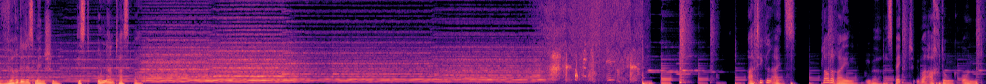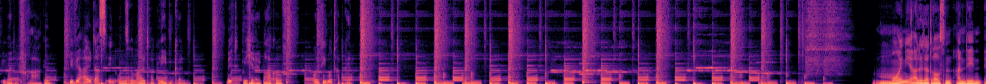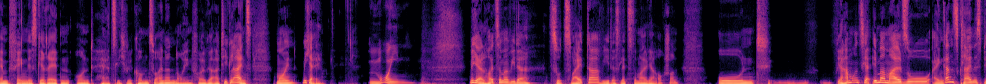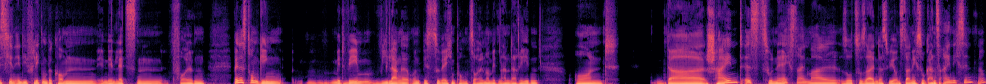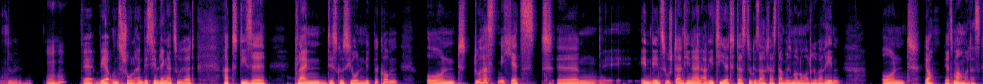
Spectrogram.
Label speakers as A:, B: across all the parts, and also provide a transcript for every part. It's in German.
A: Die Würde des Menschen ist unantastbar. Artikel 1. Plaudereien über Respekt, über Achtung und über die Frage, wie wir all das in unserem Alltag leben können. Mit Michael Barkow und Dimo Tapkin. Moin ihr alle da draußen an den Empfängnisgeräten und herzlich willkommen zu einer neuen Folge Artikel 1. Moin, Michael.
B: Moin.
A: Michael, heute sind wir wieder zu zweit da, wie das letzte Mal ja auch schon. Und wir haben uns ja immer mal so ein ganz kleines bisschen in die Flicken bekommen in den letzten Folgen, wenn es drum ging, mit wem, wie lange und bis zu welchem Punkt sollen wir miteinander reden. Und da scheint es zunächst einmal so zu sein, dass wir uns da nicht so ganz einig sind. Ne? Mhm. Wer, wer uns schon ein bisschen länger zuhört, hat diese kleinen Diskussionen mitbekommen. Und du hast mich jetzt ähm, in den Zustand hinein agitiert, dass du gesagt hast, da müssen wir nochmal drüber reden. Und ja, jetzt machen wir das.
